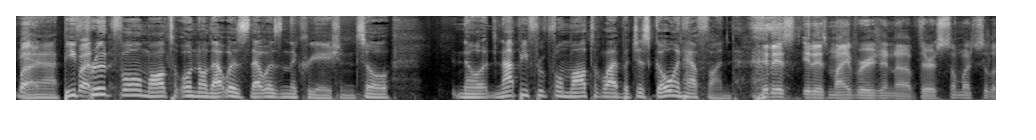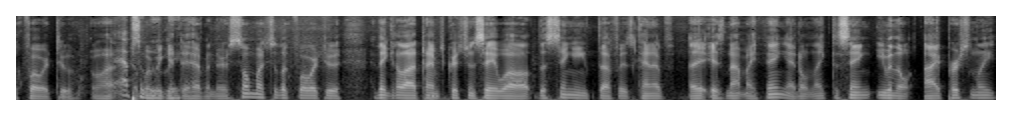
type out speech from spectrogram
But- yeah. Be but- fruitful, multiple. Oh no, that was that was in the creation. So no, not be fruitful, multiply, but just go and have fun. it is it is my version of there's so much to look forward to uh, when we get to heaven there's so much to look forward to i think a lot of times christians say well the singing stuff is kind of uh, is not my thing i don't like to sing even though i personally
